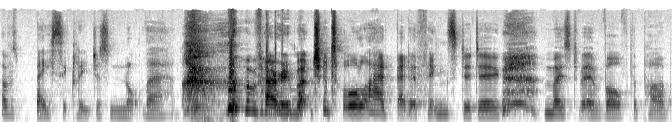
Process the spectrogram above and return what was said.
I was basically just not there very much at all. I had better things to do. Most of it involved the pub.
